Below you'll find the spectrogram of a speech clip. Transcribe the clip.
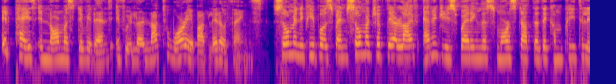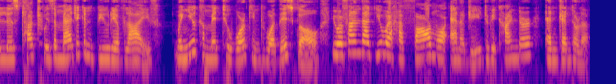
It pays enormous dividends if we learn not to worry about little things. So many people spend so much of their life energy sweating the small stuff that they completely lose touch with the magic and beauty of life. When you commit to working toward this goal, you will find that you will have far more energy to be kinder and gentler.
